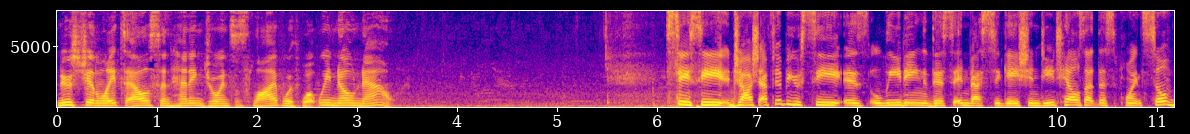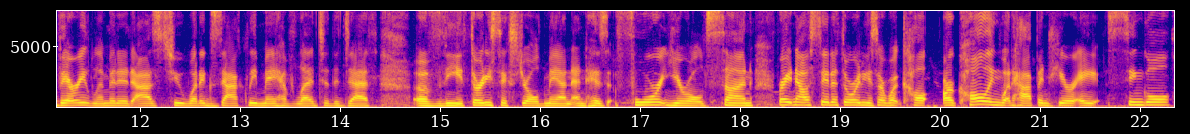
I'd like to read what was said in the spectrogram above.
News Channel 8's Allison Henning joins us live with what we know now. Stacey, Josh, FWC is leading this investigation. Details at this point still very limited as to what exactly may have led to the death of the 36-year-old man and his four-year-old son. Right now, state authorities are what call, are calling what happened here a single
